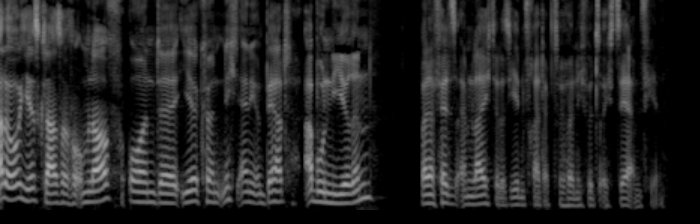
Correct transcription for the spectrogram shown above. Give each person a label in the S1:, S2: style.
S1: Hallo, hier ist Klaas Häufer Umlauf und äh, ihr könnt nicht Ernie und Bert abonnieren, weil dann fällt es einem leichter, das jeden Freitag zu hören. Ich würde es euch sehr empfehlen.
